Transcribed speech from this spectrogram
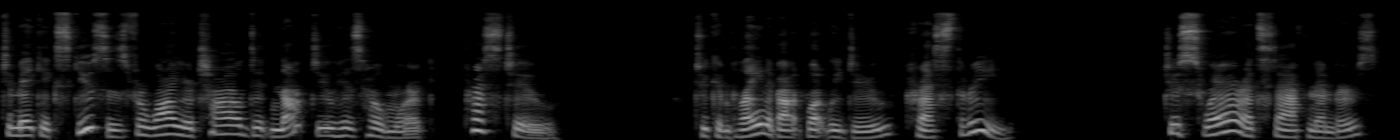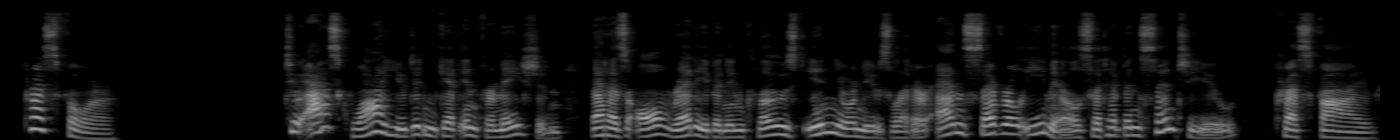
To make excuses for why your child did not do his homework, press 2. To complain about what we do, press 3. To swear at staff members, press 4. To ask why you didn't get information that has already been enclosed in your newsletter and several emails that have been sent to you, press 5.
